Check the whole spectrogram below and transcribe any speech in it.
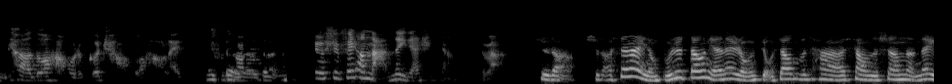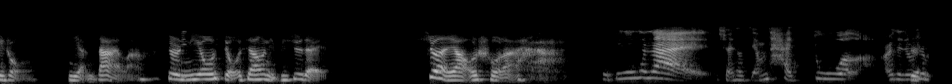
舞跳的多好，或者歌唱得多好来出圈儿，对对对。这个是非常难的一件事情，对吧？是的，是的，现在已经不是当年那种酒香不怕巷子深的那种年代了，就是你有酒香，你必须得炫耀出来。就毕竟现在选秀节目太多了，而且就是是满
